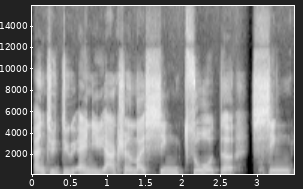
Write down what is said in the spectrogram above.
and to do any action 来新做的、新煮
